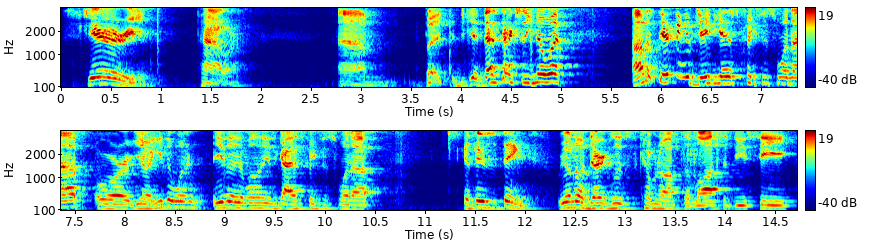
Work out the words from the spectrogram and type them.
scary power. Um, but that's actually, you know what? Honestly, I think if JDS picks this one up, or you know, either one, either one of these guys picks this one up, because here's the thing: we all know Derrick Lewis is coming off the loss of DC.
